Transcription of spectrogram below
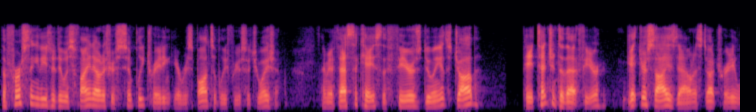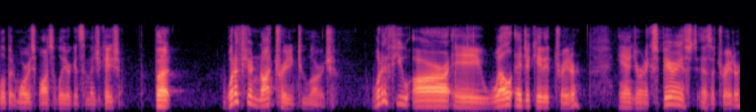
the first thing you need to do is find out if you're simply trading irresponsibly for your situation. I mean, if that's the case, the fear is doing its job. Pay attention to that fear, get your size down, and start trading a little bit more responsibly or get some education. But what if you're not trading too large? What if you are a well educated trader and you're an experienced as a trader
